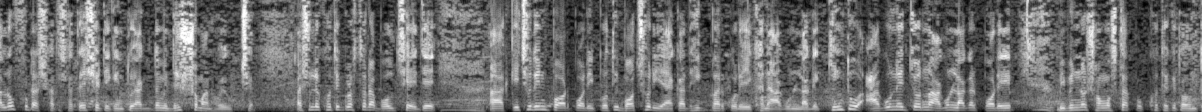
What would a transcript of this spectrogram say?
আলো ফোটার সাথে সাথে সেটি কিন্তু একদমই দৃশ্যমান হয়ে উঠছে। আসলে ক্ষতিগ্রস্তরা বলছে যে কিছুদিন পর পরই প্রতি বছরই একাধিকবার করে এখানে আগুন লাগে। কিন্তু আগুনের জন্য আগুন লাগার পরে বিভিন্ন সংস্থার পক্ষ থেকে তদন্ত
